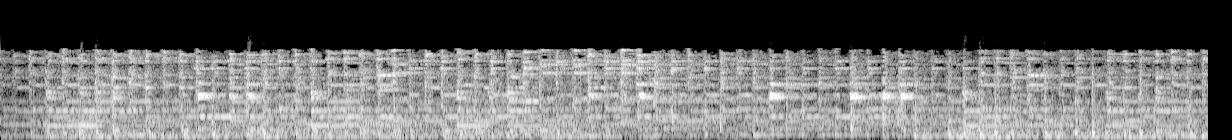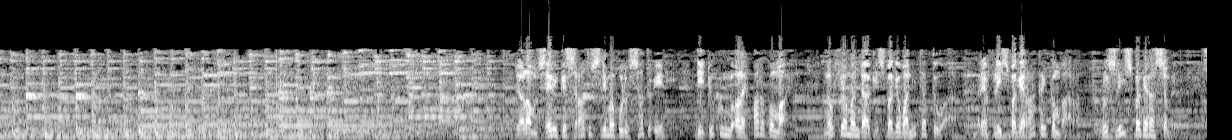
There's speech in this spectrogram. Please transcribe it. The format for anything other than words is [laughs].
Seri ke-151 ini didukung oleh para pemain Novia Mandagi sebagai wanita tua, Refli sebagai Rakai Kembar, Rusli sebagai Rasemi,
